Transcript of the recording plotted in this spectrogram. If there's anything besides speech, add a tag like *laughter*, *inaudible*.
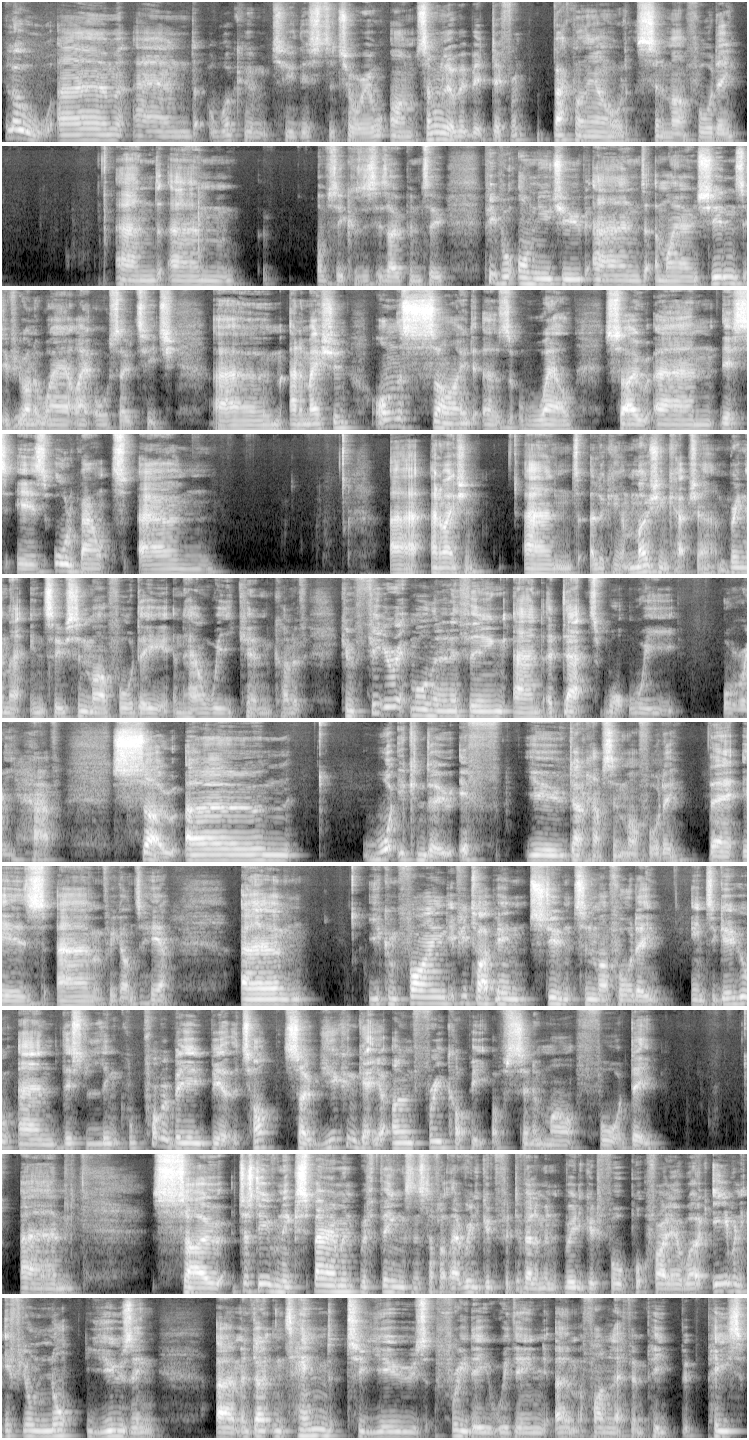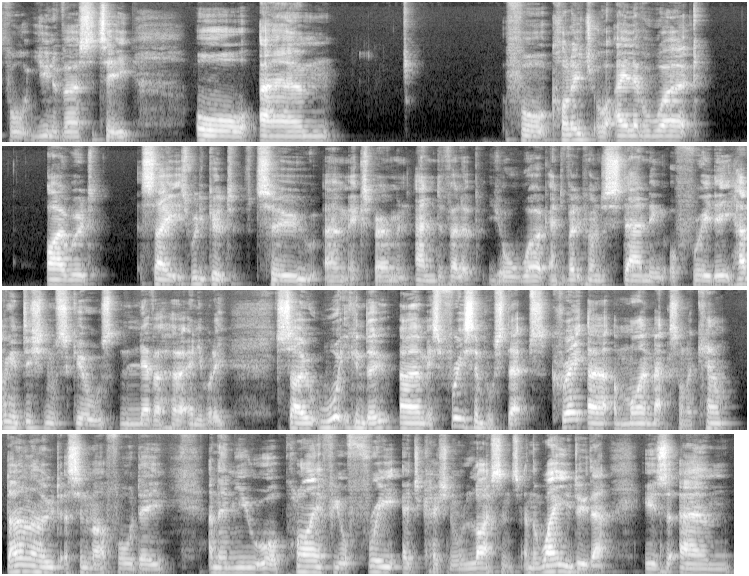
Hello, um, and welcome to this tutorial on something a little bit, bit different. Back on the old Cinema 4D, and um, obviously because this is open to people on YouTube and my own students. If you're unaware, I also teach um, animation on the side as well. So um, this is all about um, uh, animation and looking at motion capture and bringing that into Cinema 4D and how we can kind of configure it more than anything and adapt what we already have. So, um, what you can do if you don't have Cinema 4D, there is, um, if we go onto here, um, you can find, if you type in Student Cinema 4D, into Google and this link will probably be at the top so you can get your own free copy of Cinema 4D. Um, so just even experiment with things and stuff like that, really good for development, really good for portfolio work, even if you're not using um, and don't intend to use 3D within um, a final FMP piece for university or um, for college or A level work, I would say it's really good to um, experiment and develop your work and develop your understanding of 3D. Having additional skills never hurt anybody. So what you can do um, is three simple steps. Create a, a MyMaxon account, download a Cinema 4D, and then you will apply for your free educational license. And the way you do that is um,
